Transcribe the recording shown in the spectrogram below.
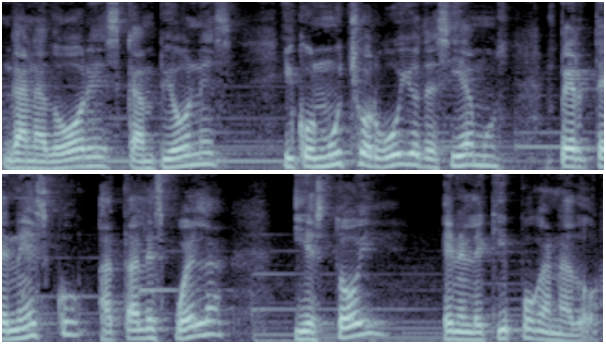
ganadores, campeones y con mucho orgullo decíamos, pertenezco a tal escuela y estoy en el equipo ganador.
